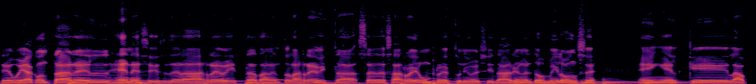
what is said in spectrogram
te voy a contar el génesis de la revista. Talento la revista se desarrolla en un proyecto universitario en el 2011 en el que la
